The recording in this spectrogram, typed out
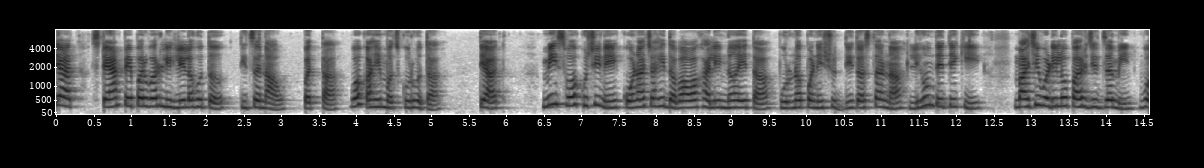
त्यात स्टॅम्प पेपरवर लिहिलेलं होतं तिचं नाव पत्ता व काही मजकूर होता. त्यात मी स्वखुशीने कोणाच्याही दबावाखाली न येता पूर्णपणे शुद्धीत असताना लिहून देते की माझी वडिलोपार्जित जमीन व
